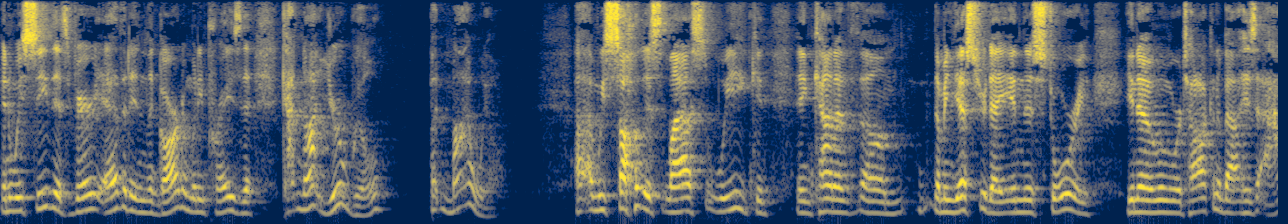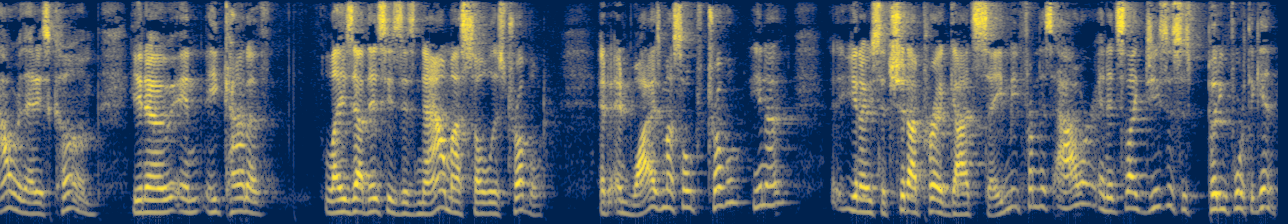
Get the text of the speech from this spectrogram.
And we see this very evident in the garden when he prays that, God, not your will, but my will. Uh, we saw this last week and, and kind of, um, I mean, yesterday in this story, you know, when we're talking about his hour that has come, you know, and he kind of lays out this. He says, Now my soul is troubled. And, and why is my soul troubled? You know, you know, he said, Should I pray, God save me from this hour? And it's like Jesus is putting forth again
